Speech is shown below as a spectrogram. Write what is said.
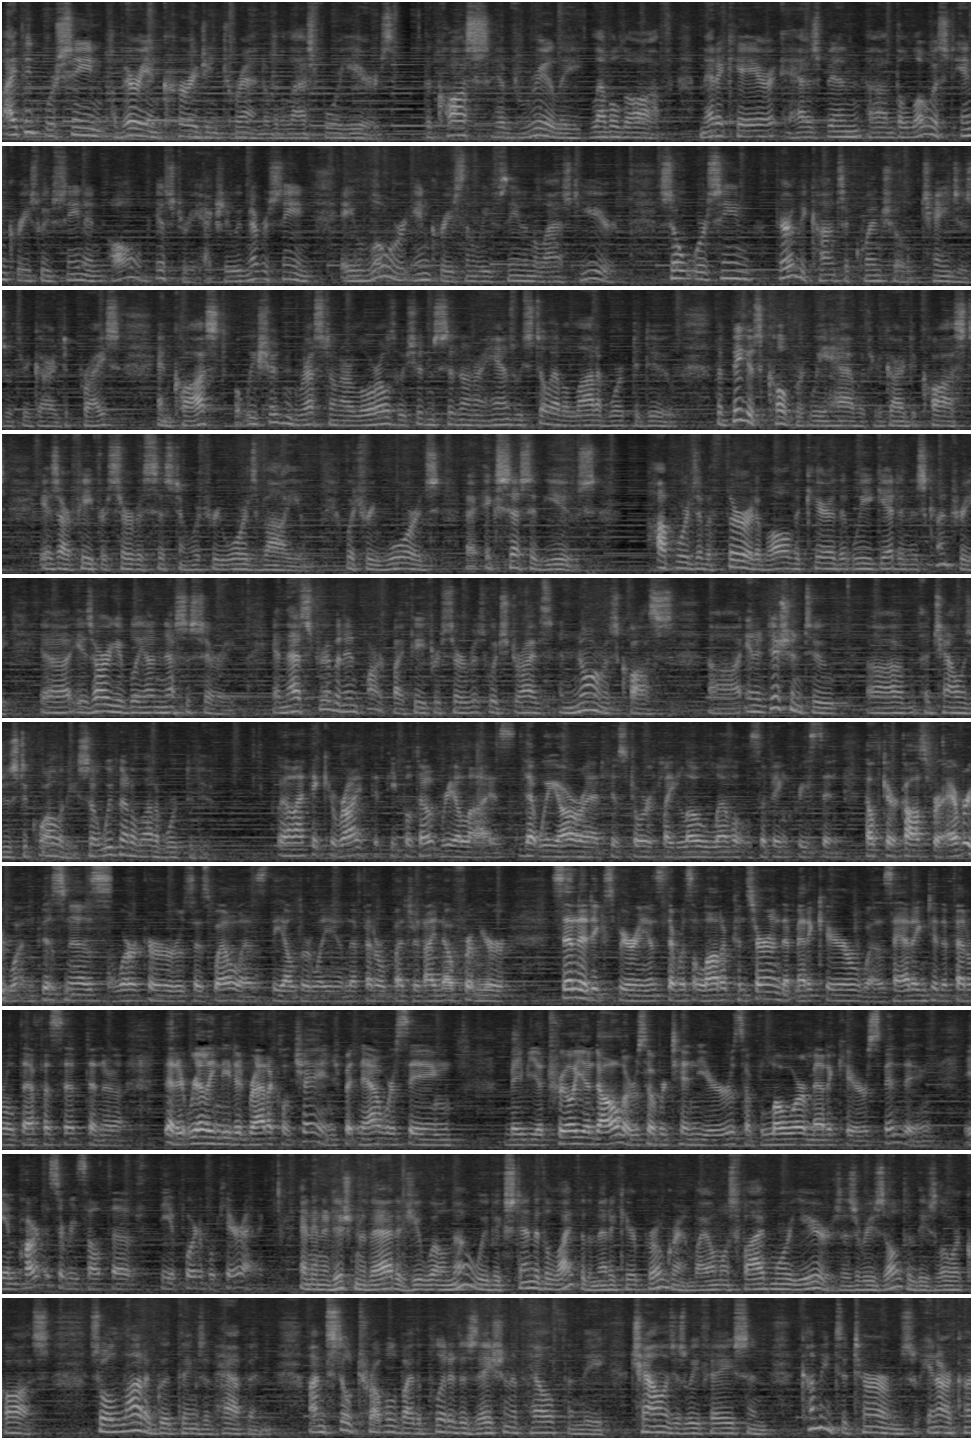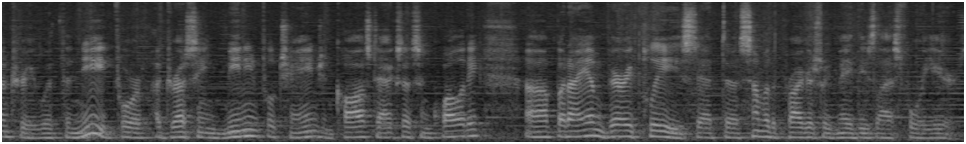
I think we're seeing a very encouraging trend over the last four years. The costs have really leveled off. Medicare has been uh, the lowest increase we've seen in all of history, actually. We've never seen a lower increase than we've seen in the last year. So we're seeing fairly consequential changes with regard to price and cost, but we shouldn't rest on our laurels. We shouldn't sit on our hands. We still have a lot of work to do. The biggest culprit we have with regard to cost is our fee-for-service system, which rewards volume, which rewards uh, excessive use upwards of a third of all the care that we get in this country uh, is arguably unnecessary. And that's driven in part by fee for service, which drives enormous costs uh, in addition to um, challenges to quality. So we've got a lot of work to do. Well, I think you're right that people don't realize that we are at historically low levels of increase in healthcare costs for everyone, business, workers, as well as the elderly in the federal budget. I know from your Senate experience, there was a lot of concern that Medicare was adding to the federal deficit and uh, that it really needed radical change. But now we're seeing maybe a trillion dollars over 10 years of lower Medicare spending, in part as a result of the Affordable Care Act. And in addition to that, as you well know, we've extended the life of the Medicare program by almost five more years as a result of these lower costs. So a lot of good things have happened. I'm still troubled by the politicization of health and the challenges we face and coming to terms in our country with the need for addressing meaningful change in cost, access, and quality. Uh, but I am very pleased at uh, some of the progress we've made these last four years.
